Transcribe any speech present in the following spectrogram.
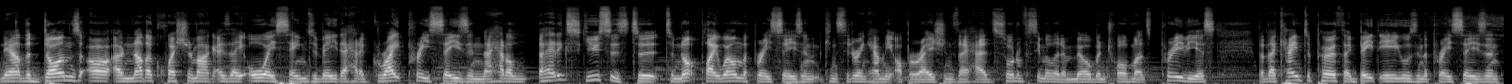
Now, the Dons are another question mark, as they always seem to be. They had a great preseason. They had a they had excuses to to not play well in the preseason, considering how many operations they had, sort of similar to Melbourne 12 months previous. But they came to Perth. They beat the Eagles in the preseason,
